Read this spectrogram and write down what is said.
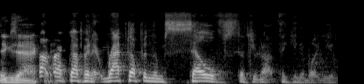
Exactly. Not wrapped up in it, wrapped up in themselves that they're not thinking about you.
